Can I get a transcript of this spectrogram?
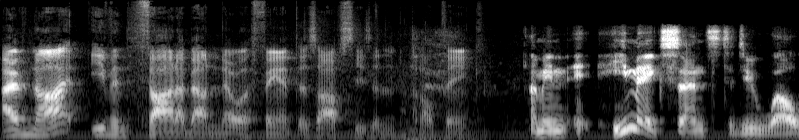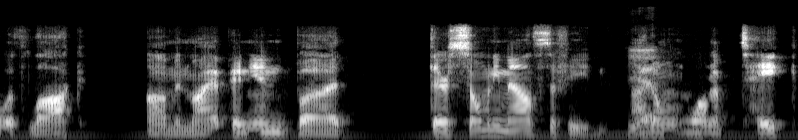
I've not even thought about Noah Fant this offseason, I don't think. I mean, he makes sense to do well with Lock, um, in my opinion, but there's so many mouths to feed. Yeah. I don't want to take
